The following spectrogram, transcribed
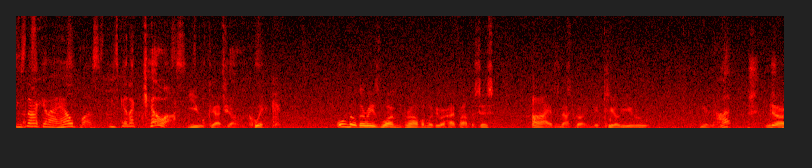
He's not gonna help us. He's gonna kill us. You catch on quick. Although there is one problem with your hypothesis, I'm not going to kill you. You're not? No,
